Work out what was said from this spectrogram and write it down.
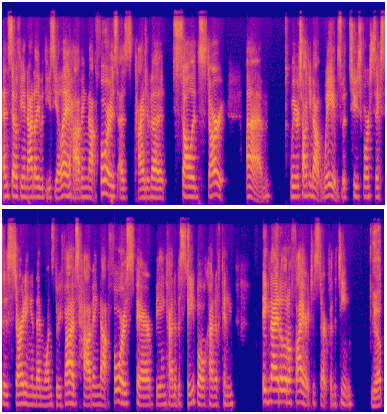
And Sophie and Natalie with UCLA having that fours as kind of a solid start. Um, we were talking about waves with twos, four, sixes starting and then ones, three, fives, having that fours pair being kind of a staple kind of can ignite a little fire to start for the team. Yep.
